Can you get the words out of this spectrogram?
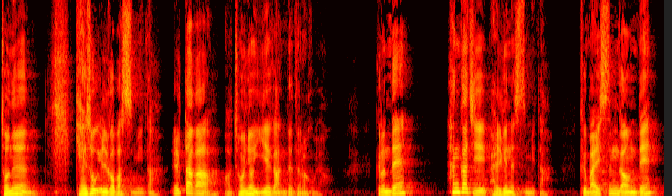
저는 계속 읽어봤습니다. 읽다가 아, 전혀 이해가 안 되더라고요. 그런데 한 가지 발견했습니다. 그 말씀 가운데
